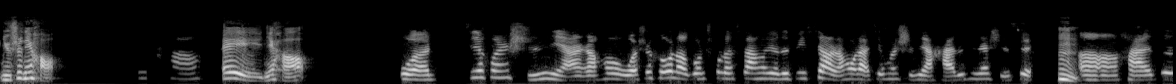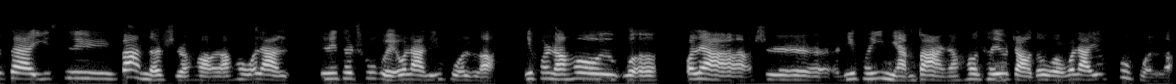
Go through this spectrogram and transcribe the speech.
女士你好，你好，哎，你好，我结婚十年，然后我是和我老公处了三个月的对象，然后我俩结婚十年，孩子现在十岁，嗯。嗯，孩子在一岁半的时候，然后我俩因为他出轨，我俩离婚了，离婚，然后我我俩是离婚一年半，然后他又找的我，我俩又复婚了。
